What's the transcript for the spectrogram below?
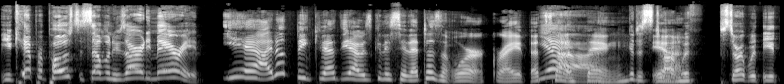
you can't propose to someone who's already married. Yeah, I don't think that. Yeah, I was to say that doesn't work, right? That's not a thing. You got to start yeah. with start with the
